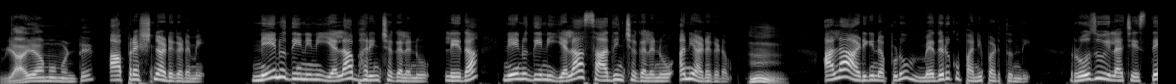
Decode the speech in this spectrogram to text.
వ్యాయామం అంటే? ఆ ప్రశ్న అడగడమే. నేను దీనిని ఎలా భరించగలను లేదా నేను దీన్ని ఎలా సాధించగలను అని అడగడం. హ్మ్, అలా అడిగినప్పుడు మెదడుకు పనిపడుతుంది రోజూ ఇలా చేస్తే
